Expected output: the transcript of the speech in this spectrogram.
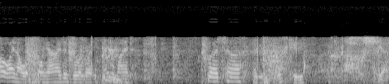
Oh, I know what's going on. I didn't do it right. Never mind. But, uh, Maybe, where's Katie? oh, shit.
